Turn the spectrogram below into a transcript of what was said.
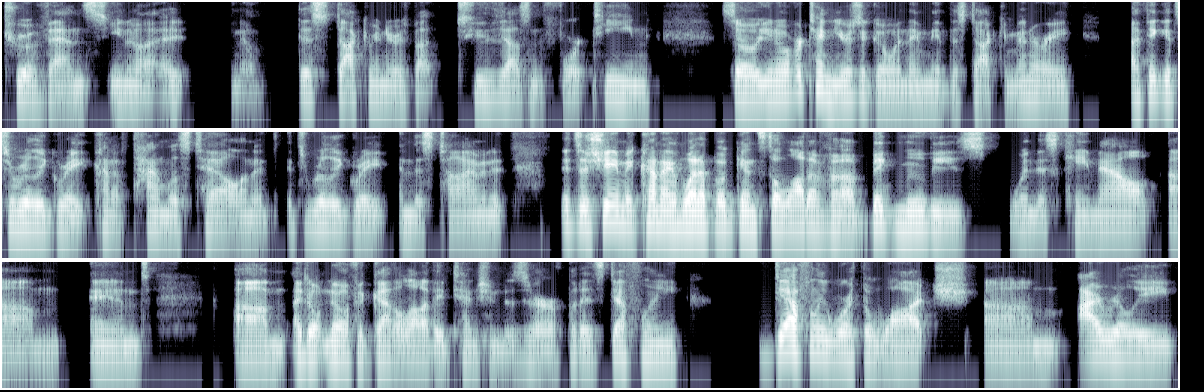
true events, you know, it, you know, this documentary was about 2014, so you know, over 10 years ago when they made this documentary, I think it's a really great kind of timeless tale, and it, it's really great in this time. And it, it's a shame it kind of went up against a lot of uh, big movies when this came out, um, and um, I don't know if it got a lot of the attention deserved, but it's definitely definitely worth a watch. Um, I really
